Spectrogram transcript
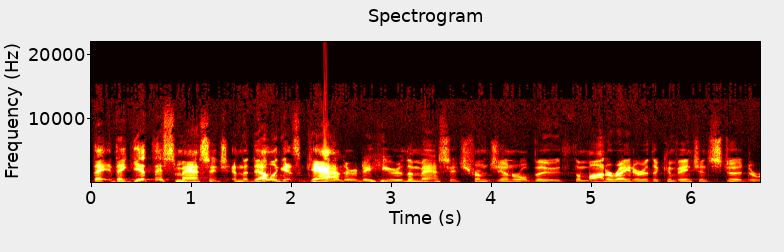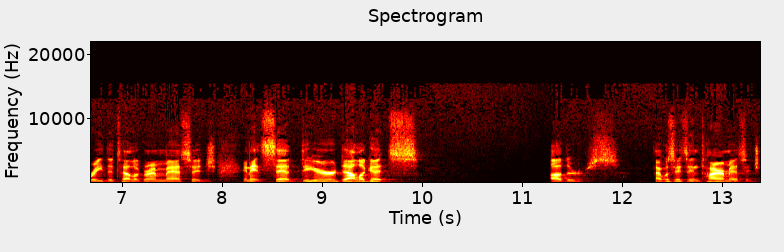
they, they get this message, and the delegates gather to hear the message from General Booth. The moderator of the convention stood to read the telegram message, and it said, Dear delegates, others. That was his entire message.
